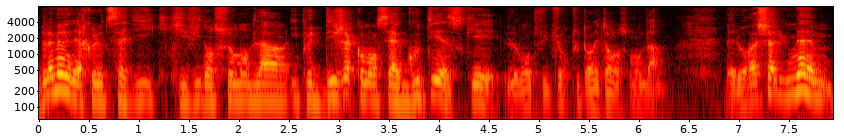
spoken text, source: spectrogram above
de la même manière que le tzaddik qui vit dans ce monde-là, il peut déjà commencer à goûter à ce qu'est le monde futur tout en étant dans ce monde-là, mais le rachat lui-même,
